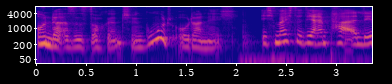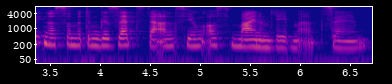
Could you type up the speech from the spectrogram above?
Und das ist doch ganz schön gut, oder nicht? Ich möchte dir ein paar Erlebnisse mit dem Gesetz der Anziehung aus meinem Leben erzählen.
